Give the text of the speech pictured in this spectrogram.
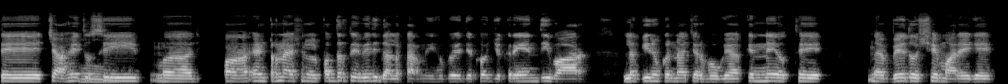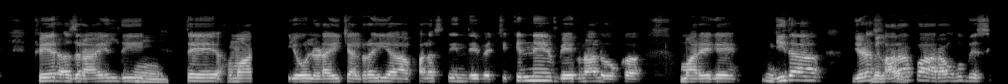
ਤੇ ਚਾਹੇ। ਤੁਸੀਂ ਇੰਟਰਨੈਸ਼ਨਲ ਪੱਧਰ ਤੇ ਵੀ ਇਹਦੀ ਗੱਲ ਕਰਨੀ ਹੋਵੇ। ਦੇਖੋ ਯੂਕਰੇਨ ਦੀ ਵਾਰ ਲੱਗੀ ਨੂੰ ਕਿੰਨਾ ਚਿਰ ਹੋ ਗਿਆ ਕਿੰਨੇ ਉੱਥੇ ਬੇਦੋਸ਼ੇ ਮਾਰੇ ਗਏ। ਫਿਰ ਇਜ਼ਰਾਈਲ ਦੀ ਤੇ ਹਮਾਸ ਜੋ ਲੜਾਈ ਚੱਲ ਰਹੀ ਆ ਫਲਸਤੀਨ ਦੇ ਵਿੱਚ ਕਿੰਨੇ ਬੇਗੁਨਾਹ ਲੋਕ ਮਾਰੇ ਗਏ। ਜਿਹਦਾ ਜਿਹੜਾ। ਸਾਰਾ ਭਾਰ ਆ ਉਹ ਬੇਸਿਕ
